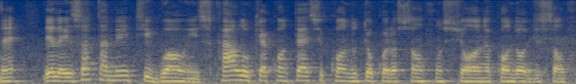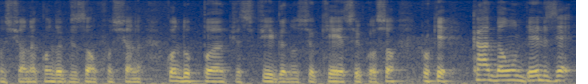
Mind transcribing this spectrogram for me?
né? Ele é exatamente igual em escala o que acontece quando o teu coração funciona, quando a audição funciona, quando a visão funciona, quando o pâncreas, fígado, não sei o que, circulação, porque cada um deles é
